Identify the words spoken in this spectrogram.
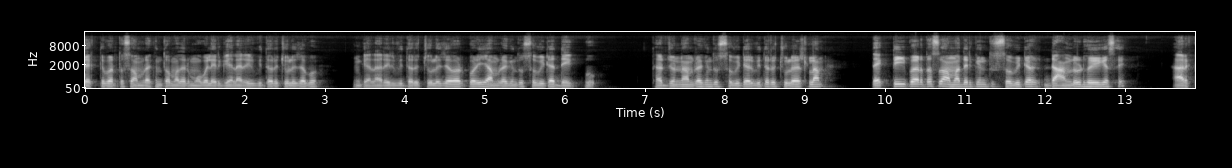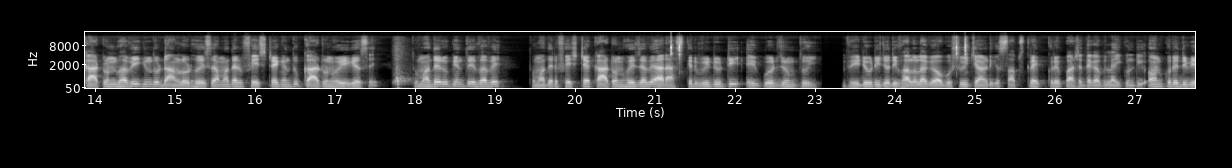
দেখতে পারতেছো, আমরা কিন্তু আমাদের মোবাইলের গ্যালারির ভিতরে চলে যাব। গ্যালারির ভিতরে চলে যাওয়ার পরেই আমরা কিন্তু ছবিটা দেখব। তার জন্য আমরা কিন্তু ছবিটার ভিতরে চলে আসলাম। দেখতেই পারতেছো, আমাদের কিন্তু ছবিটা ডাউনলোড হয়ে গেছে। আর কার্টুনভাবেই কিন্তু ডাউনলোড হয়েছে আমাদের ফেসটা কিন্তু কার্টুন হয়ে গেছে। তোমাদেরও কিন্তু এভাবে তোমাদের ফেসটা কার্টুন হয়ে যাবে আর আজকের ভিডিওটি এই পর্যন্তই। ভিডিওটি যদি ভালো লাগে অবশ্যই চ্যানেলটিকে সাবস্ক্রাইব করে পাশে থাকা বেলাইকনটি অন করে দিবে,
